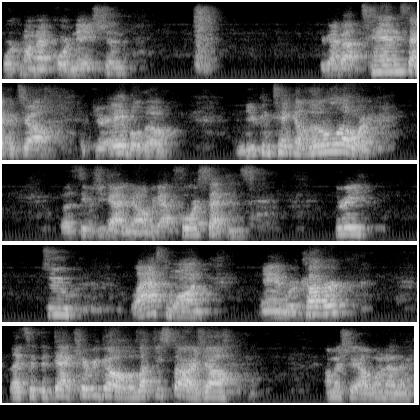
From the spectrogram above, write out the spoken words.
working on that coordination. We got about 10 seconds, y'all. If you're able though, and you can take a little lower. Let's see what you got, y'all. We got four seconds. Three, two, last one, and recover. Let's hit the deck. Here we go. Lucky stars, y'all. I'm gonna show y'all one other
